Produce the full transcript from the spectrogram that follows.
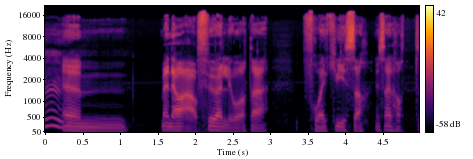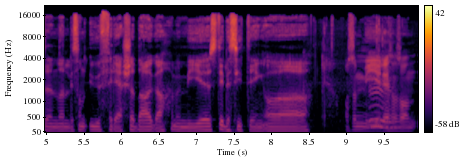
Mm. Um, men ja, jeg føler jo at jeg får kviser hvis jeg har hatt eh, noen litt sånn ufreshe dager med mye stillesitting og Og så mye Mm. liksom sånn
